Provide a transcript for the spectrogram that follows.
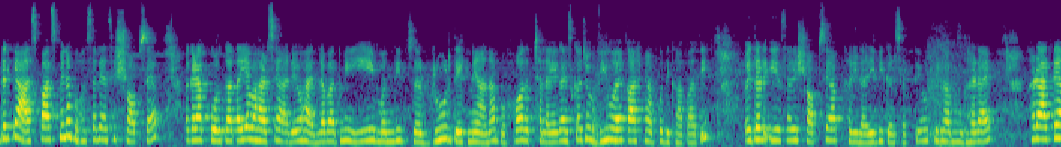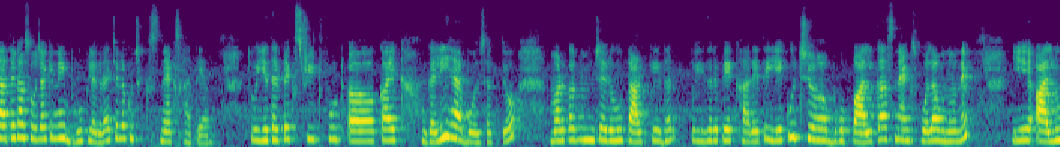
इधर पे आसपास में ना बहुत सारे ऐसे शॉप्स हैं। अगर आप कोलकाता या बाहर से आ रहे हो, हैदराबाद में ये मंदिर ज़रूर देखने आना, बहुत अच्छा लगेगा। इसका जो व्यू है, काश मैं आपको दिखा पाती। इधर ये सारे शॉप से आप ख़रीदारी भी कर सकते हो। फिर हम घर आए। घर आते आते ना सोचा कि नहीं, भूख लग रहा है, चलो कुछ स्नैक्स खाते हैं। तो इधर पे एक स्ट्रीट फ़ूड का एक गली है, बोल सकते हो। मरकम चरू पार्क के इधर। तो इधर पे खा रहे थे। ये कुछ भोपाल का स्नैक्स बोला उन्होंने। ये आलू,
